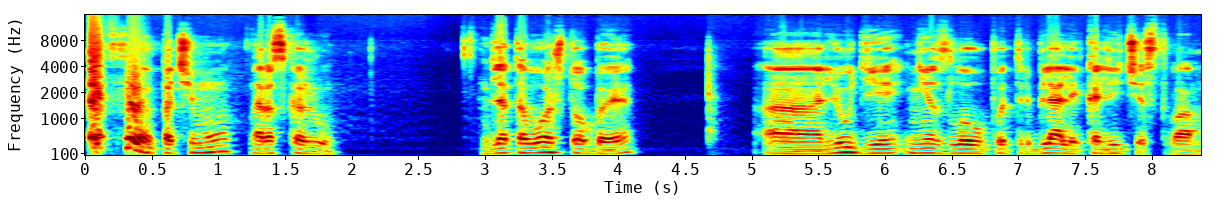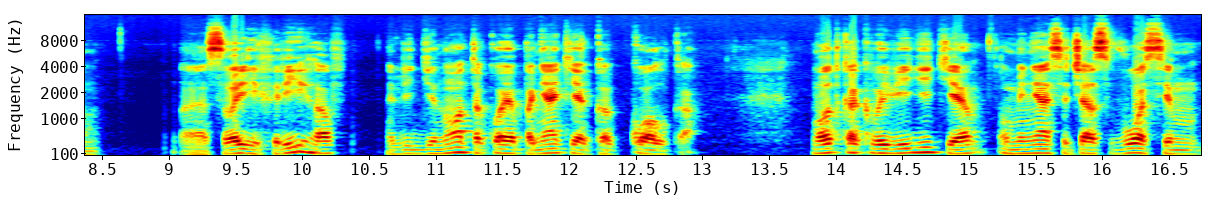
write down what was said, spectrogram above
Почему? Расскажу. Для того, чтобы э, люди не злоупотребляли количеством э, своих ригов, введено такое понятие, как колка. Вот как вы видите, у меня сейчас 8,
